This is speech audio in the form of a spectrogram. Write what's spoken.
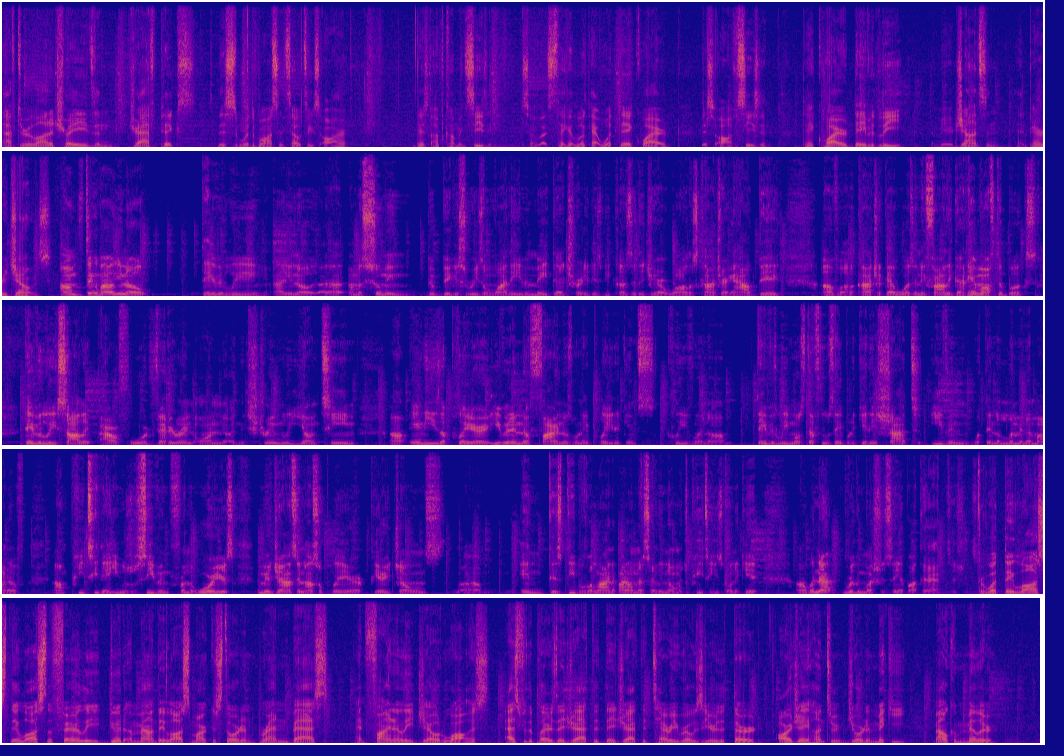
After a lot of trades and draft picks, this is where the Boston Celtics are this upcoming season. So let's take a look at what they acquired this offseason. They acquired David Lee, Amir Johnson, and Perry Jones. Um, the thing about you know David Lee, uh, you know, I, am assuming the biggest reason why they even made that trade is because of the Gerald Wallace contract and how big of a, a, contract that was. And they finally got him off the books. David Lee, solid power forward veteran on an extremely young team. Uh, and he's a player, even in the finals when they played against Cleveland, um, David Lee most definitely was able to get his shot even within the limited amount of um, PT that he was receiving from the Warriors. Amir Johnson, hustle player, Perry Jones, um, in this deep of a lineup, I don't necessarily know how much PT he's going to get, uh, but not really much to say about their acquisitions. For what they lost, they lost a fairly good amount. They lost Marcus Thornton, Brandon Bass, and finally Gerald Wallace. As for the players they drafted, they drafted Terry Rozier III, R.J. Hunter, Jordan Mickey, Malcolm Miller,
